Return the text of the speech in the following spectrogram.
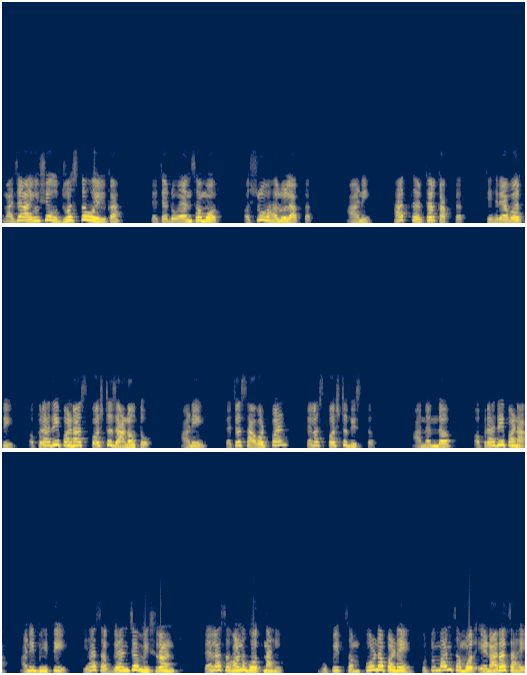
माझं आयुष्य उद्ध्वस्त होईल का? त्याच्या डोळ्यांसमोर अश्रू वाहलू लागतात आणि हात थरथर कापतात. चेहऱ्यावरती अपराधीपणा स्पष्ट जाणवतो आणि त्याचं सावटपण त्याला स्पष्ट दिसतं. आनंद अपराधीपणा आणि भीती ह्या सगळ्यांचं मिश्रण त्याला सहन होत नाही. गुपित संपूर्णपणे कुटुंबांसमोर येणारच आहे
